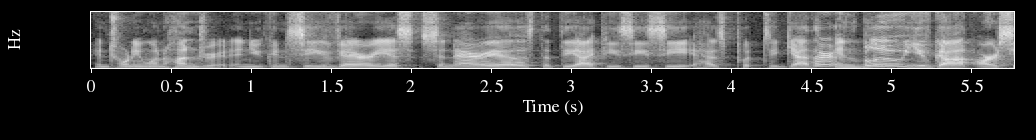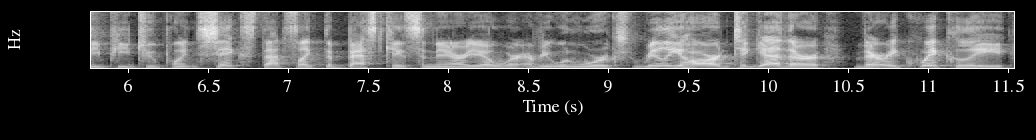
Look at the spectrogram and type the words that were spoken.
in 2100, and you can see various scenarios that the IPCC has put together. In blue, you've got RCP 2.6. That's like the best case scenario where everyone works really hard together very quickly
